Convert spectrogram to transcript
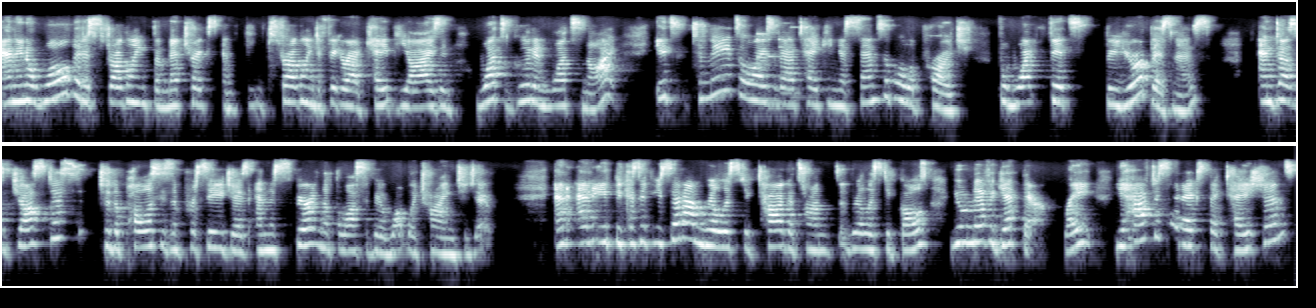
And in a world that is struggling for metrics and struggling to figure out KPIs and what's good and what's not, it's to me, it's always about taking a sensible approach for what fits for your business and does justice to the policies and procedures and the spirit and the philosophy of what we're trying to do. And, and if, because if you set unrealistic targets or unrealistic goals, you'll never get there, right? You have to set expectations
